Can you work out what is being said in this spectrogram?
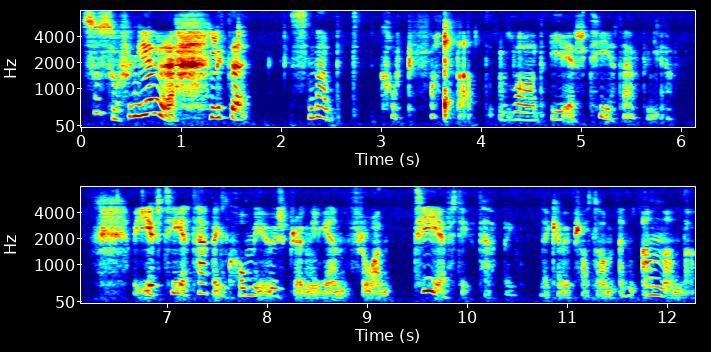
Så så fungerar det. Lite snabbt kortfattat vad EFT-tappning är. EFT-tapping kommer ju ursprungligen från TFT-tapping. Det kan vi prata om en annan dag.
